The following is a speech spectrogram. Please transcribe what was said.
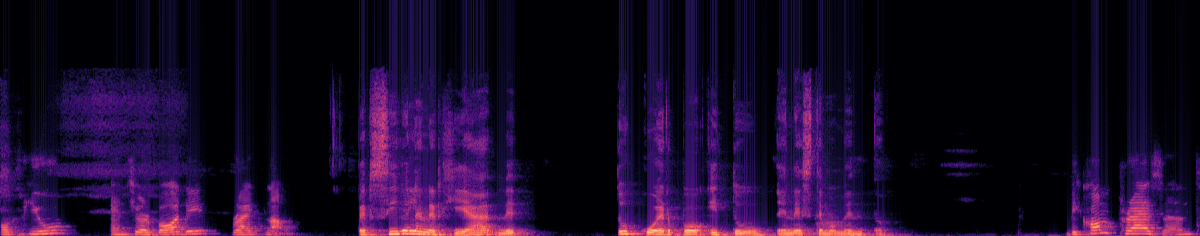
of you and your body right now. Percibe la energía de tu cuerpo y tú en este momento. Become present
